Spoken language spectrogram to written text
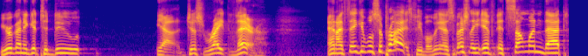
You're going to get to do, yeah, just right there. And I think it will surprise people, especially if it's someone that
